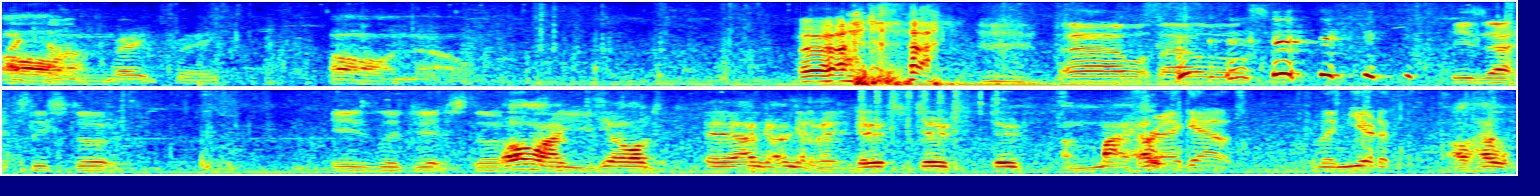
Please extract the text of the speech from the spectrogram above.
I Oh, can't break free. oh no. Ah, what the hell? He's actually stuck. He's legit stuck. Oh my He's- god. Uh, hang on, hang on a minute, dude, dude, dude. I might help. Frag out. Come in here to I'll help.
